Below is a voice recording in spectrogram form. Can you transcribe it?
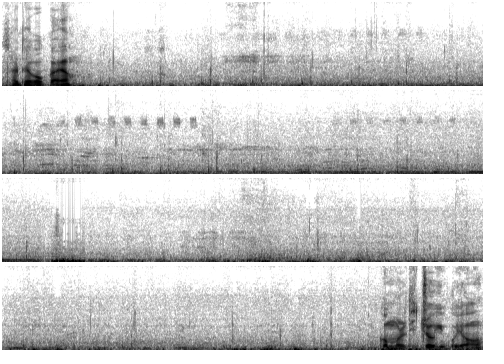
살펴볼까요? 건물 뒤쪽이고요.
